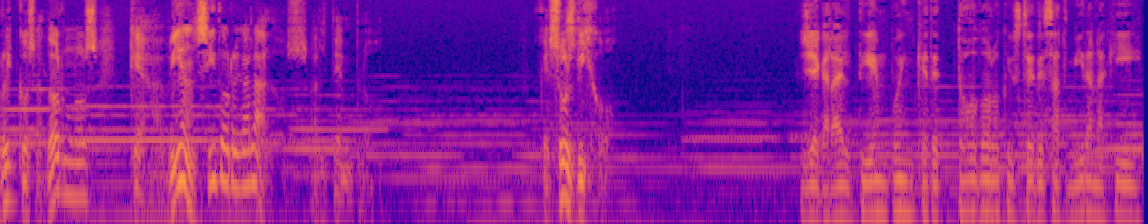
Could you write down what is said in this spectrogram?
ricos adornos que habían sido regalados al templo. Jesús dijo, Llegará el tiempo en que de todo lo que ustedes admiran aquí,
